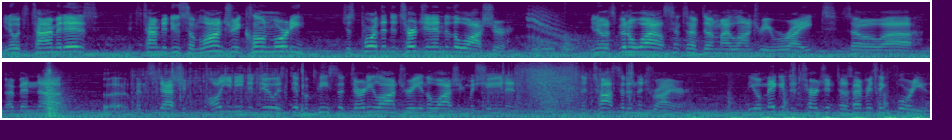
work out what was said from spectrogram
You know what time it is? It's time to do some laundry, Clone Morty. Just pour the detergent into the washer. You know, it's been a while since I've done my laundry right, so uh, I've been uh, uh, been stashing. All you need to do is dip a piece of dirty laundry in the washing machine and, and then toss it in the dryer. The Omega detergent does everything for you.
